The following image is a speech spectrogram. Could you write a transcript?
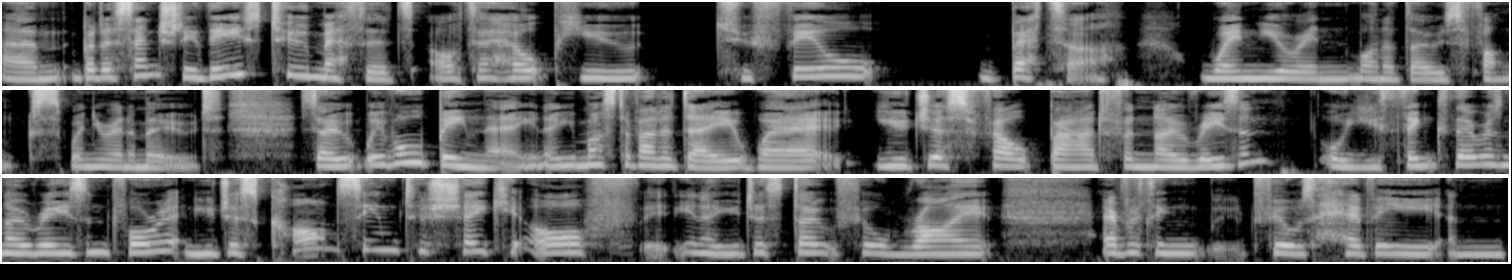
Um, but essentially, these two methods are to help you to feel better when you're in one of those funks, when you're in a mood. So we've all been there. You know, you must have had a day where you just felt bad for no reason, or you think there is no reason for it, and you just can't seem to shake it off. It, you know, you just don't feel right. Everything feels heavy and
